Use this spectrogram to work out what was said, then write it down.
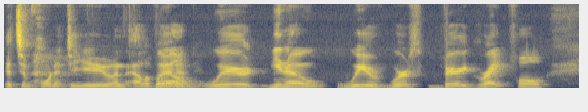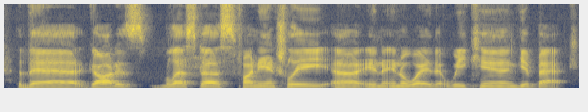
it's important to you and elevated? Well, we're you know we're we're very grateful that God has blessed us financially uh, in in a way that we can give back.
